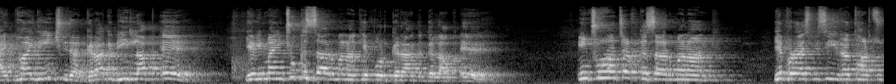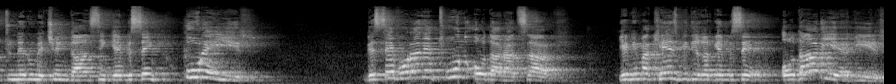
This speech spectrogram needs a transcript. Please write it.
այդ փայտը ինչ պիտի գրագը պիտի լապե եւ հիմա ինչու կզարմանանք երբ որ գրագը գլապե ինչու հաճախ կզարմանանք Երբ որ այսպիսի իրաթարցություններում մեջ են գանցնենք եւ գսենք ուր է իր գսե որան է թուն օդարացար եւ հիմա քեզ պիտի գրգեմ գսե օդար երգիր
